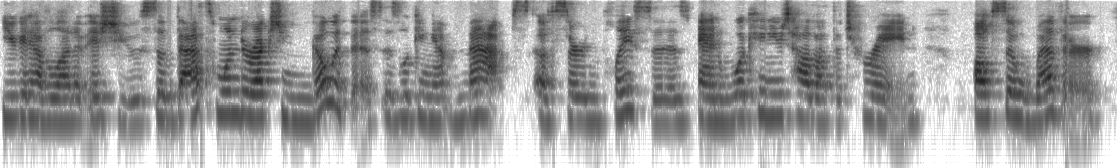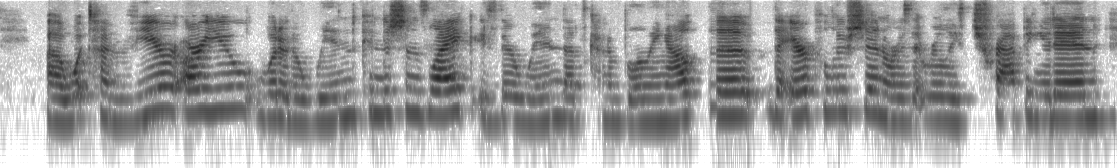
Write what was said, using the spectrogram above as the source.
you could have a lot of issues. So that's one direction you can go with this is looking at maps of certain places and what can you tell about the terrain. Also, weather. Uh, what time of year are you? What are the wind conditions like? Is there wind that's kind of blowing out the, the air pollution or is it really trapping it in?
